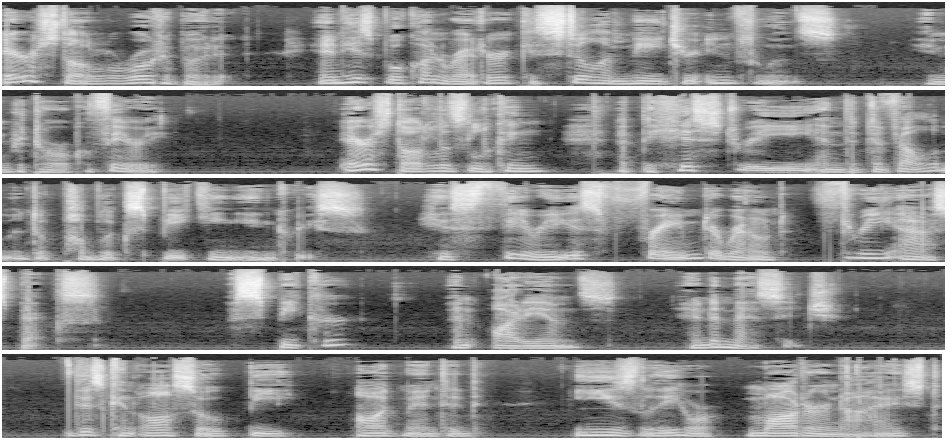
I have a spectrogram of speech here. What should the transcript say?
Aristotle wrote about it, and his book on rhetoric is still a major influence in rhetorical theory. Aristotle is looking at the history and the development of public speaking in Greece. His theory is framed around three aspects. A speaker, an audience, and a message. This can also be augmented easily or modernized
